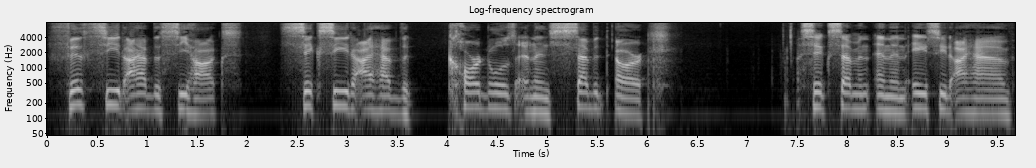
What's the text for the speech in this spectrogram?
Fifth seed, I have the Seahawks. Sixth seed, I have the Cardinals, and then seventh or six, seven, and then eight seed, I have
